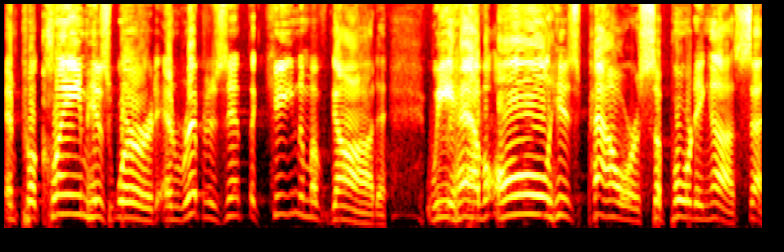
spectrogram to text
and proclaim His word and represent the kingdom of God, we have all His power supporting us. Uh,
